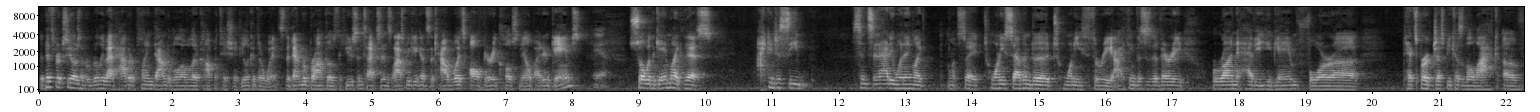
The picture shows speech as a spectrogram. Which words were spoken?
The Pittsburgh Steelers have a really bad habit of playing down to the level of their competition. If you look at their wins, the Denver Broncos, the Houston Texans, last week against the Cowboys, all very close nail biter games. Yeah. So with a game like this, I can just see Cincinnati winning like let's say 27 to 23. I think this is a very run heavy game for uh, Pittsburgh just because of the lack of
